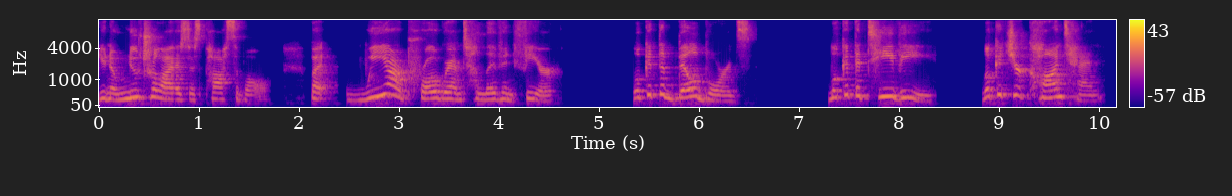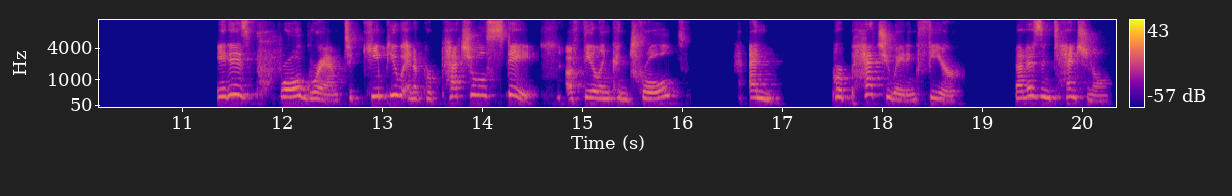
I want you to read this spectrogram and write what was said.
you know, neutralized as possible. But we are programmed to live in fear. Look at the billboards, look at the TV, look at your content. It is programmed to keep you in a perpetual state of feeling controlled and perpetuating fear. That is intentional.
